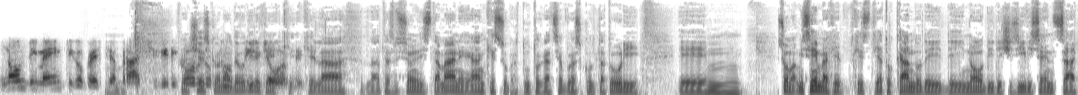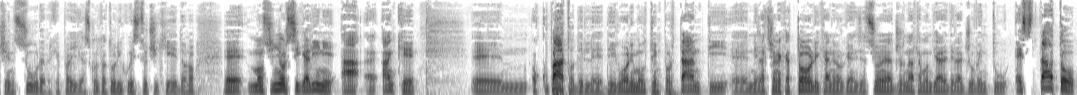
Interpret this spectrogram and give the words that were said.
non dimentico questi mm. abbracci. Li Francesco, no, devo dire che, che, che la, la, trasmissione di stamane, anche e soprattutto grazie a voi ascoltatori, ehm, insomma, mi sembra che, che stia toccando dei, dei, nodi decisivi senza censure, perché poi gli ascoltatori questo ci chiedono. Eh, Monsignor Sigalini ha eh, anche eh, occupato delle, dei ruoli molto importanti eh, nell'azione cattolica, nell'organizzazione della giornata mondiale della gioventù, è stato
